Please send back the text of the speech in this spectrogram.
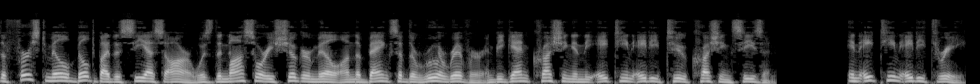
The first mill built by the CSR was the Nausori Sugar Mill on the banks of the Rewa River and began crushing in the 1882 crushing season. In 1883,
